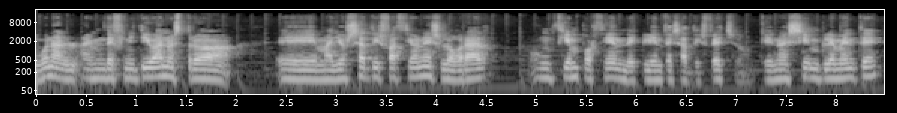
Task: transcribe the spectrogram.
bueno, en definitiva, nuestra eh, mayor satisfacción es lograr un 100% de cliente satisfecho, que no es simplemente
